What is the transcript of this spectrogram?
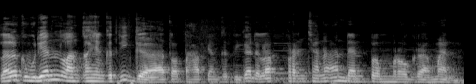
Lalu kemudian langkah yang ketiga atau tahap yang ketiga adalah perencanaan dan pemrograman.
